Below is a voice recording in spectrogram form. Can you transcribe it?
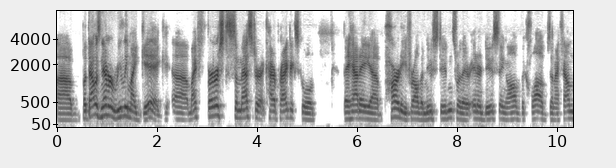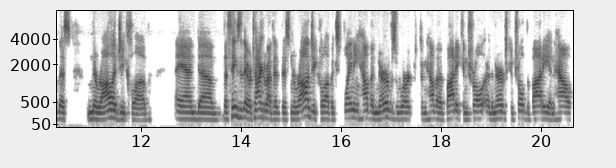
Uh, but that was never really my gig. Uh, my first semester at chiropractic school, they had a uh, party for all the new students where they were introducing all of the clubs, and I found this neurology club. And um, the things that they were talking about that this neurology club explaining how the nerves worked and how the body control or the nerves controlled the body and how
